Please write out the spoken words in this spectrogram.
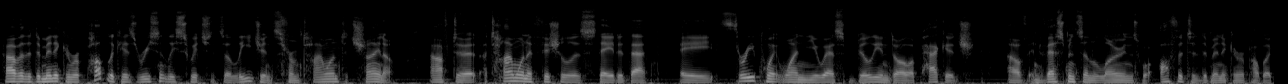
However, the Dominican Republic has recently switched its allegiance from Taiwan to China after a Taiwan official has stated that a 3.1 US billion dollar package of investments and loans were offered to the Dominican Republic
